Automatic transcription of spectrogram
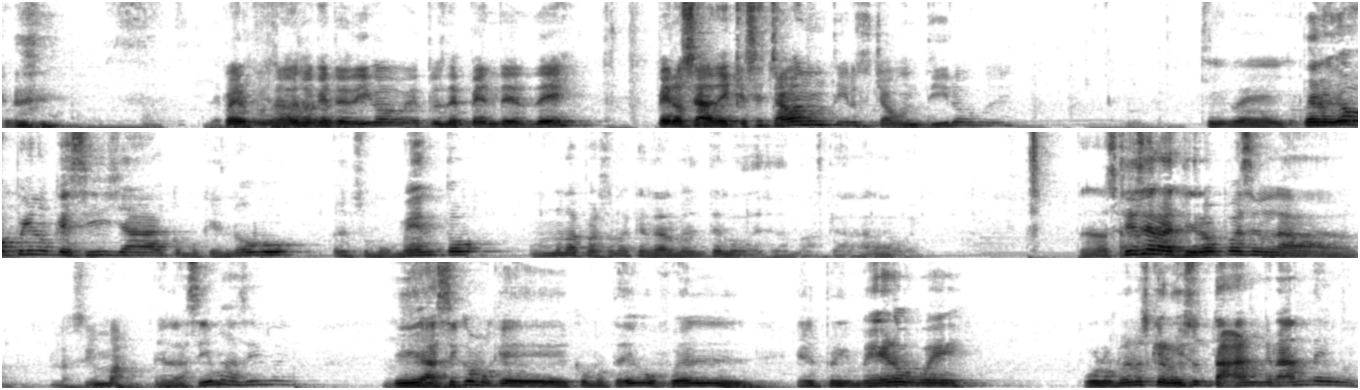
Pero pues, ¿sabes lo que te digo, güey? Pues depende de. Pero, o sea, de que se echaban un tiro, se echaba un tiro, güey. Sí, güey. Pero yo opino que sí, ya como que no hubo en su momento una persona que realmente lo desenmascarara, güey. No Sí se retiró pues en la La cima. en la cima, sí, güey. Y así como que, como te digo, fue el, el primero, güey. Por lo menos que lo hizo tan grande, güey.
